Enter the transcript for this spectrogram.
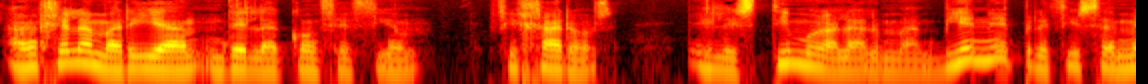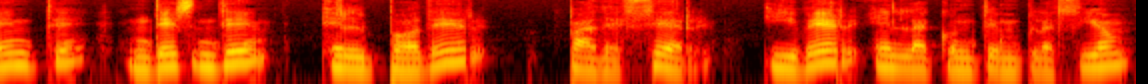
Ángela María de la Concepción. Fijaros, el estímulo al alma viene precisamente desde el poder padecer y ver en la contemplación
